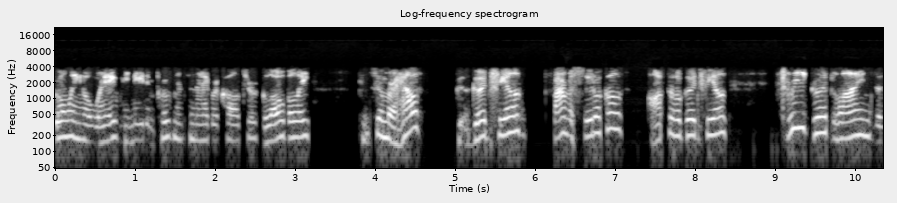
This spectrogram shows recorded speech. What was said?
going away. We need improvements in agriculture globally. Consumer health, good field. Pharmaceuticals, also a good field. Three good lines of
